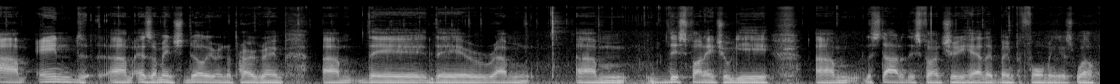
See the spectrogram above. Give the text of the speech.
Um, and um, as I mentioned earlier in the program, um, their their um, um, this financial year, um, the start of this financial year, how they've been performing as well.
